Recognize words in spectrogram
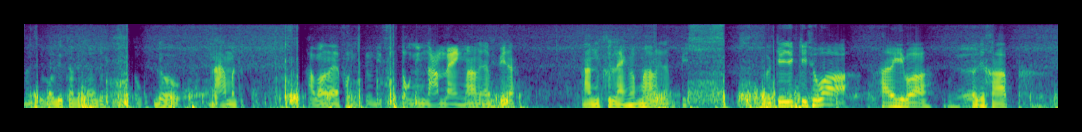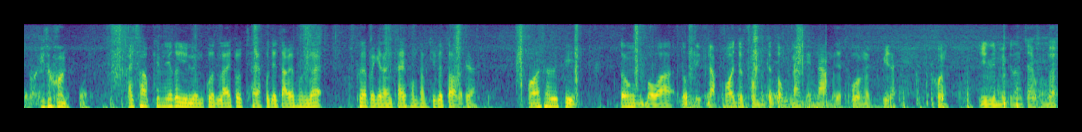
มันจะบอกรีบกลับไปแล้วเดี๋ยวฝนตกเดี๋ยวน้ำมันจะถามว่าไงฝนเดี๋ยวนี้ฝนตกนี่น้ำแรงมากเลยนะพี่ๆนะ น้ำนี่คือแรงมากๆเลยนะพี่โอเคยากิชัวร์ฮารากิบ่สวัสดีครับโอเคทุกคน ใครชอบคลิปนี้ก็อย่าลืมกดไลค์กดแชร์กดติดตามให้ผมด้วย เพื่อเป็นกำลังใจให้ผมทำคลิปต่อไปด้วยนะเพราะว่าถ้าพี่ผิดต้องบอกว่าต้องรีบกลับเพราะว่าเดี๋ยวฝนมันจะตกหนักเดี๋ยวน้ำมันจะท่วมนะพี่ๆนะทุกคนอย่าลืมเป็นกำลังใจให้ผมด้วย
